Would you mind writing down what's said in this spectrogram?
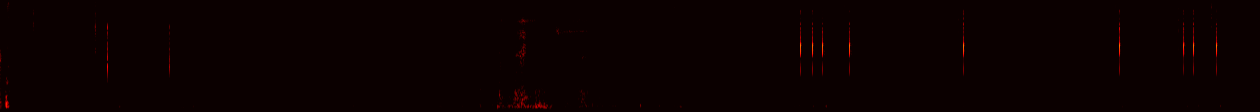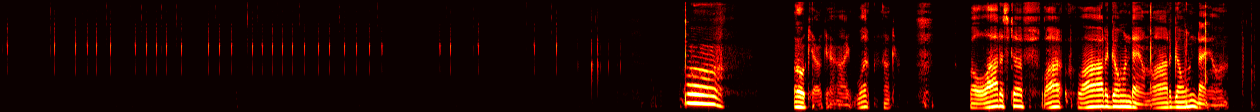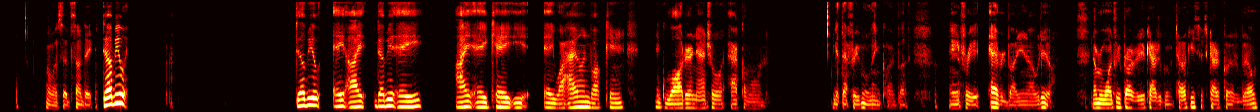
Oh. Okay, okay, alright, what? Okay. Well, a lot of stuff, lot, lot of going down, a lot of going down. Oh, I said Sunday. W W A I W A I A K E A Highland volcanic water natural alkaline get that free link card, but ain't free everybody, you know, we do. Number one free private video casual Kentucky, subscribe, close the bell.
